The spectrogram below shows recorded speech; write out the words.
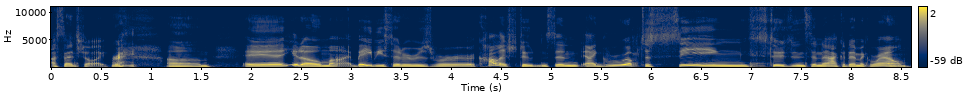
essentially. Right. Um, and, you know, my babysitters were college students, and I grew up just seeing students in the academic realm.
